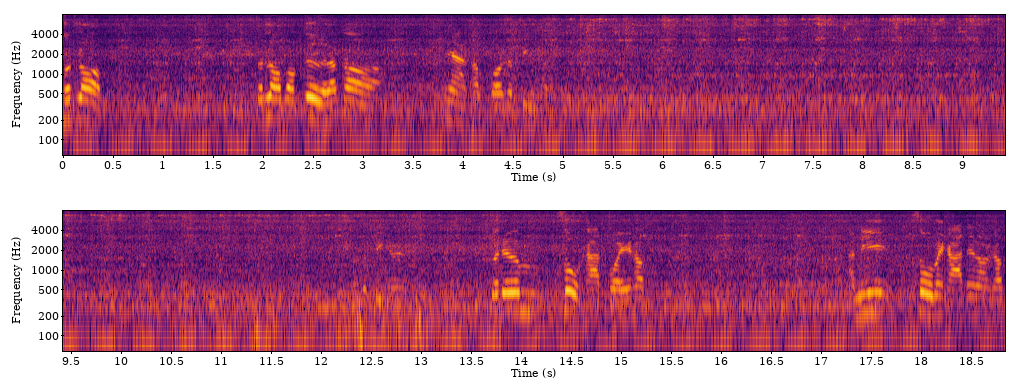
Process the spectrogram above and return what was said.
ทดรอบ ทดรอบออกเกอร์แล้วก็เนี่ยครับกอสปริงครับกอสปริงนะก็เดิมโซ่ขาดบ่อยครับ อันนี้โซ่ไม่ขาดแน่นอนครับ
